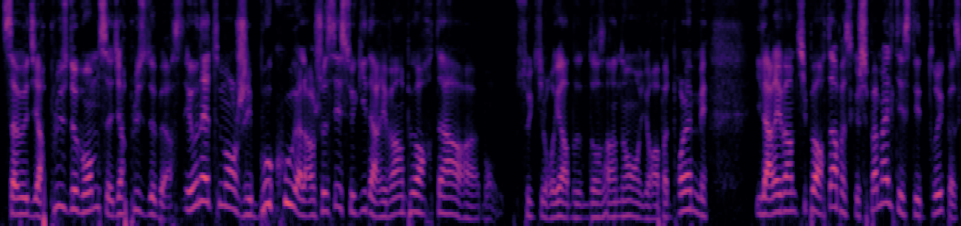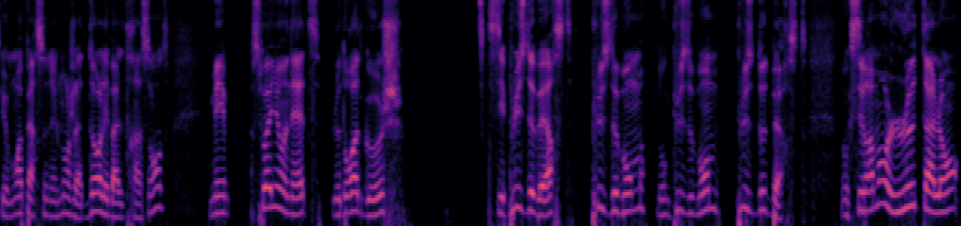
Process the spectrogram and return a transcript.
Ça veut dire plus de bombes, ça veut dire plus de burst. Et honnêtement, j'ai beaucoup... Alors je sais, ce guide arrive un peu en retard. Euh, bon, ceux qui le regardent dans un an, il n'y aura pas de problème. Mais il arrive un petit peu en retard parce que j'ai pas mal testé de trucs. Parce que moi, personnellement, j'adore les balles traçantes. Mais soyons honnêtes, le droit-gauche, c'est plus de burst, plus de bombes. Donc plus de bombes, plus de burst. Donc c'est vraiment le talent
